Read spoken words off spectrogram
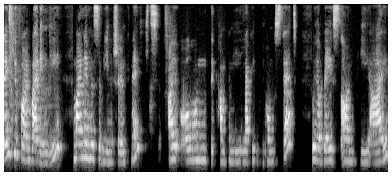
Thank you for inviting me. My name is Sabine Schönknecht. I own the company Lucky Homestead. We are based on PEI,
